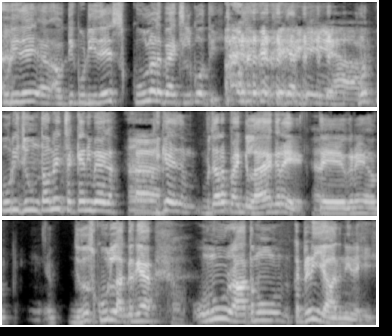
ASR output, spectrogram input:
ਕੁੜੀ ਦੇ ਆਪਦੀ ਕੁੜੀ ਦੇ ਸਕੂਲ ਵਾਲੇ ਬੈਗ ਚ ਲੁਕੋਤੀ। ਹੁਣ ਪੂਰੀ ਜੂਨ ਤਾਂ ਉਹਨੇ ਚੱਕਿਆ ਨਹੀਂ ਬੈਗ। ਠੀਕ ਹੈ ਵਿਚਾਰਾ ਪੈਗ ਲਾਇਆ ਕਰੇ ਤੇ ਉਹਨੇ ਜਦੋਂ ਸਕੂਲ ਲੱਗ ਗਿਆ ਉਹਨੂੰ ਰਾਤ ਨੂੰ ਕੱਢਣੀ ਯਾਦ ਨਹੀਂ ਰਹੀ।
